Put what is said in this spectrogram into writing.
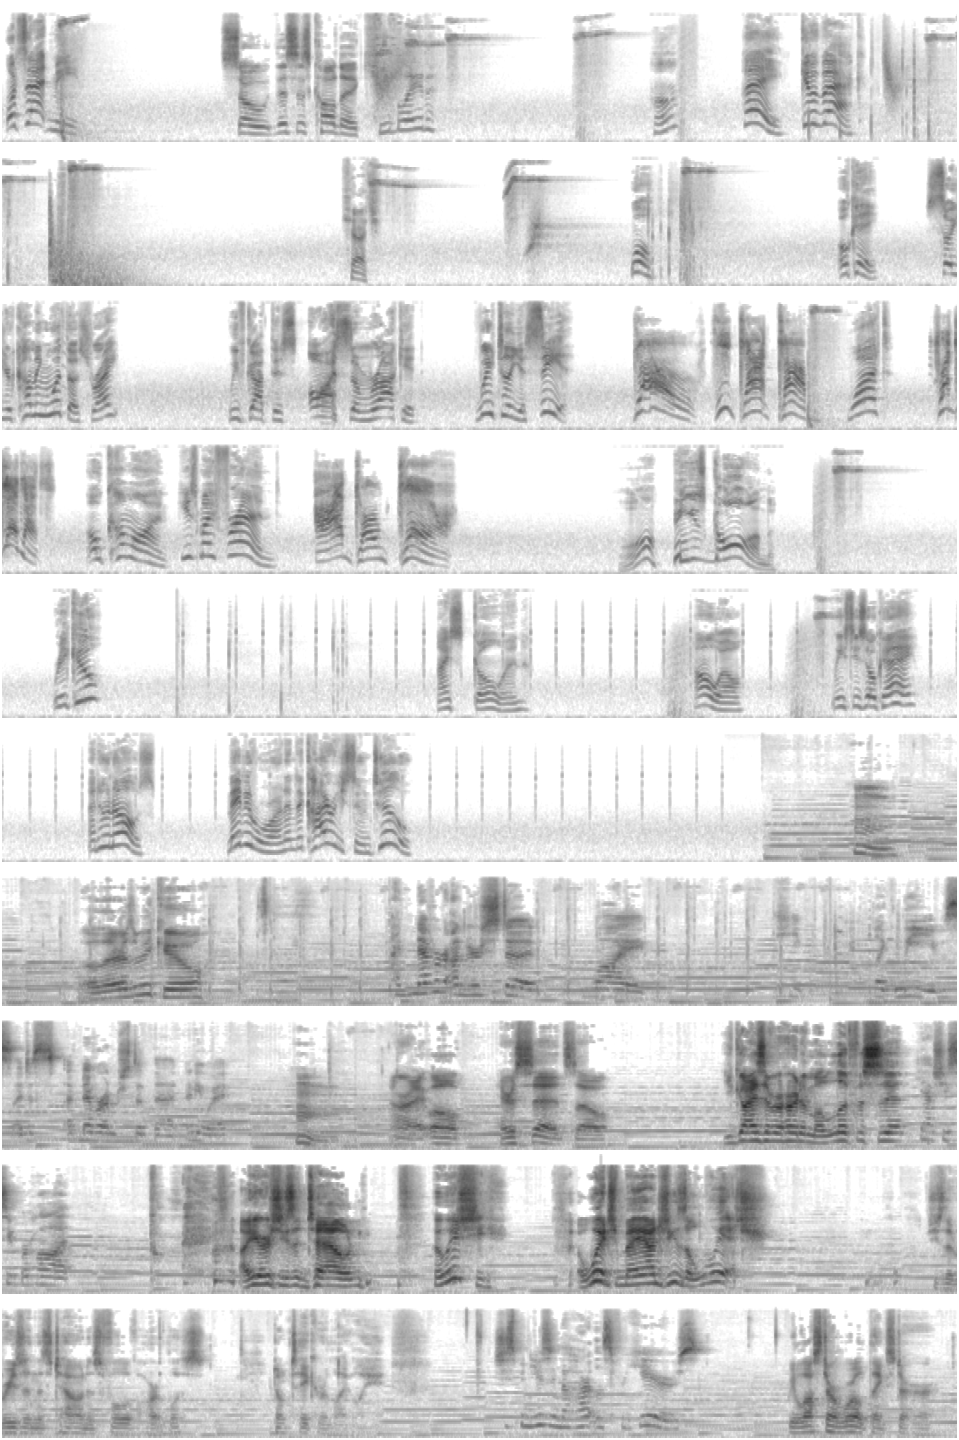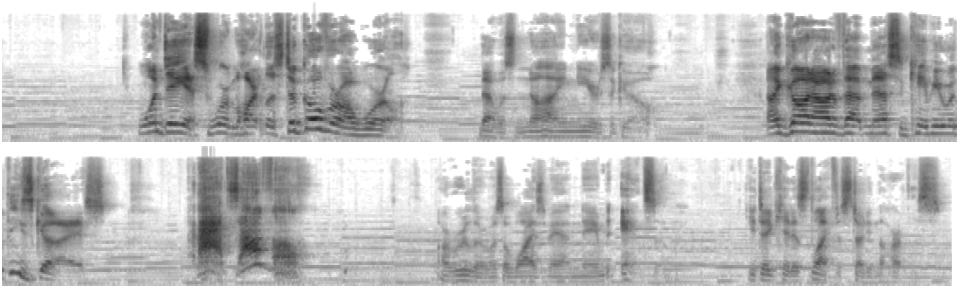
What's that mean? So, this is called a Keyblade? Huh? Hey, give it back! Catch. Whoa. Okay, so you're coming with us, right? We've got this awesome rocket. Wait till you see it. No, he can't come. What? Forget it. Oh, come on. He's my friend. I don't care. Oh, he's gone. Riku? Nice going. Oh well. At least he's okay. And who knows? Maybe we'll run into Kairi soon too. Hmm. Oh, there's Riku. I've never understood why he like leaves. I just I've never understood that. Anyway, Hmm. Alright, well, here's Cid, so. You guys ever heard of Maleficent? yeah, she's super hot. I hear she's in town. Who is she? A witch, man. She's a witch. She's the reason this town is full of heartless. Don't take her lightly. She's been using the Heartless for years. We lost our world thanks to her. One day a swarm of heartless took over our world. That was nine years ago. I got out of that mess and came here with these guys. That's awful! Our ruler was a wise man named Ansem. He dedicated his life to studying the Heartless.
